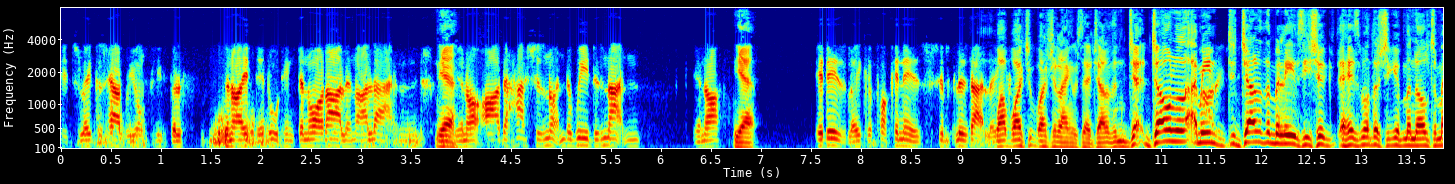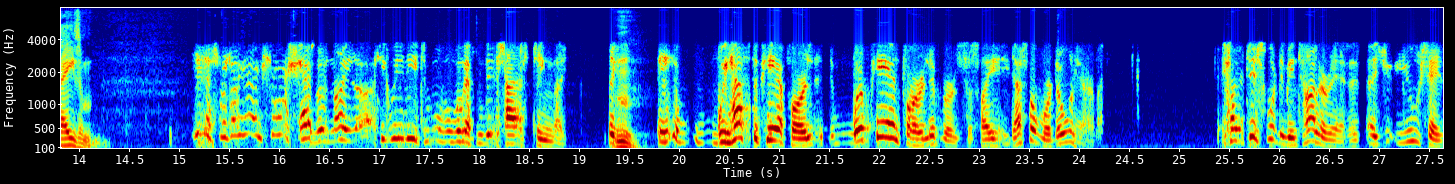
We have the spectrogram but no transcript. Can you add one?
It's like it's hard for young people. You know, they do think they know it all and all that, and Yeah. you know, oh, the hash is nothing, the weed is nothing. You know, Yeah. It is like it fucking is simple as that. Like, What, what's, your, what's your language there, Jonathan? J- Donald, I mean, d- Jonathan believes he should. His mother should give him an ultimatum. Yes, but I, I'm sure she has. But I, I think we need to move away from this hash thing. Like, like Hmm. it, we have to pay for. We're paying for a liberal society. That's what we're doing here. Like, because this wouldn't have been tolerated, as you, you said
